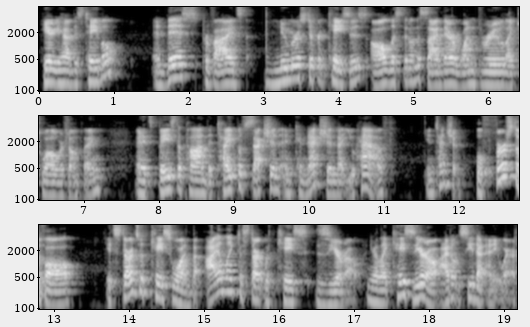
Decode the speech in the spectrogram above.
Here you have this table, and this provides numerous different cases, all listed on the side there, 1 through like 12 or something, and it's based upon the type of section and connection that you have in tension. Well, first of all, it starts with case 1, but I like to start with case 0. And you're like, case 0, I don't see that anywhere.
